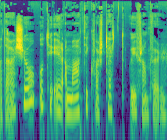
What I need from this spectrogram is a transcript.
Adagio og til er Amati kvartett og i framfører.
